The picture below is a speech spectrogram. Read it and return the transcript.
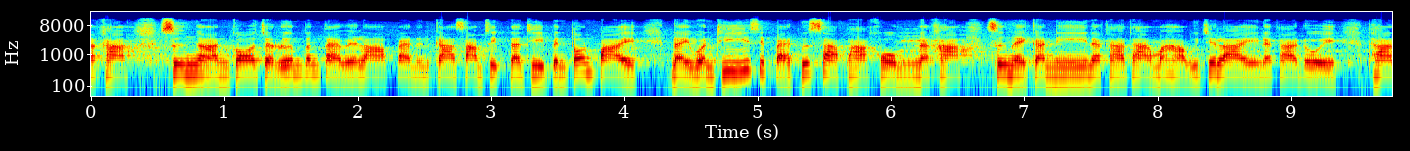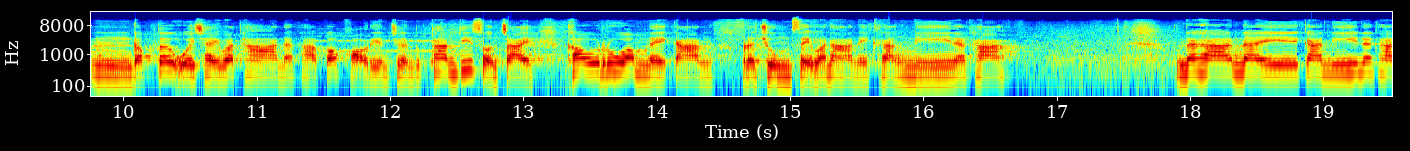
นะคะ ซึ่งงานก็จะเริ่มตั้งแต่เวลา8นาฬิกา30 นาทีเป็นต้นไปในวันที่ 28 พฤษภาคมนะคะ ซึ่งในการนี้นะคะทางมหาวิทยาลัยนะคะ โดยท่านดรอวยชัยวัฒนานะคะ ก็ขอเรียนเชิญทุกท่านที่สนใจเข้าร่วมในการประชุมเสวนาในครั้งนี้นะคะ นะคะในการนี้นะคะ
